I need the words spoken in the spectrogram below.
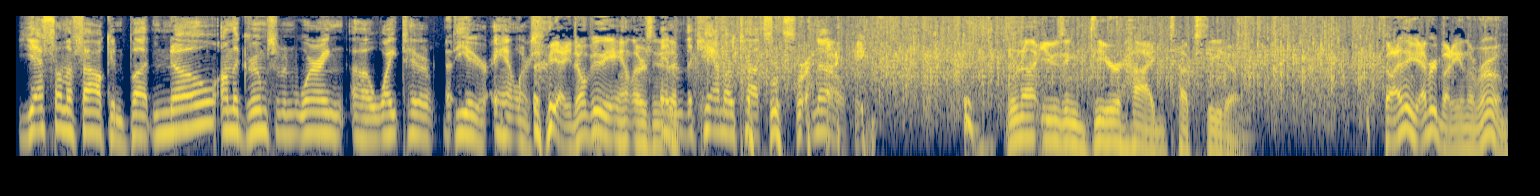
Yes on the falcon, but no on the groomsman wearing uh, white tail deer antlers yeah, you don't do the antlers. And, and the camo tuxes. Right. No. We're not using deer hide tuxedo. So I think everybody in the room,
